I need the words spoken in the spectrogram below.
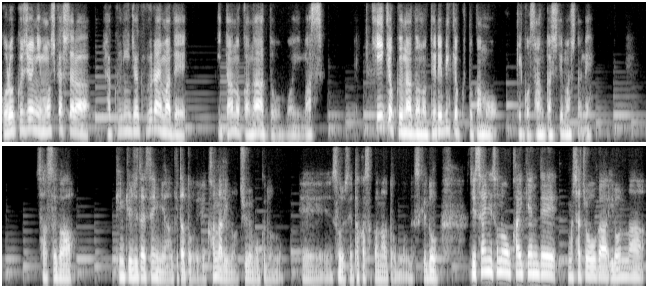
5、60人もしかしたら100人弱ぐらいまでいたのかなと思います。キー局などのテレビ局とかも結構参加してましたね。さすが、緊急事態宣言明けたとえ、かなりの注目度の、えーそうですね、高さかなと思うんですけど、実際にその会見で、まあ、社長がいろんな、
